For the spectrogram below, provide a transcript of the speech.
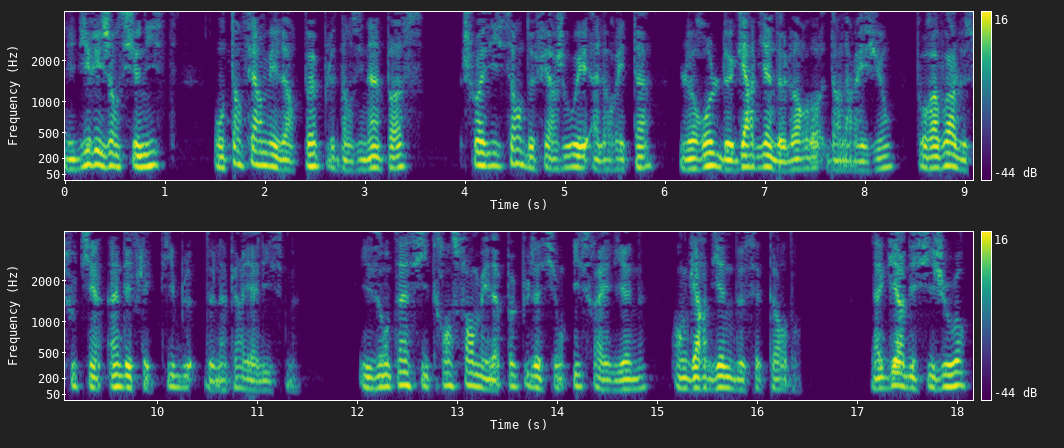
Les dirigeants sionistes ont enfermé leur peuple dans une impasse, choisissant de faire jouer à leur État le rôle de gardien de l'ordre dans la région pour avoir le soutien indéflectible de l'impérialisme. Ils ont ainsi transformé la population israélienne en gardienne de cet ordre. La guerre des six jours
